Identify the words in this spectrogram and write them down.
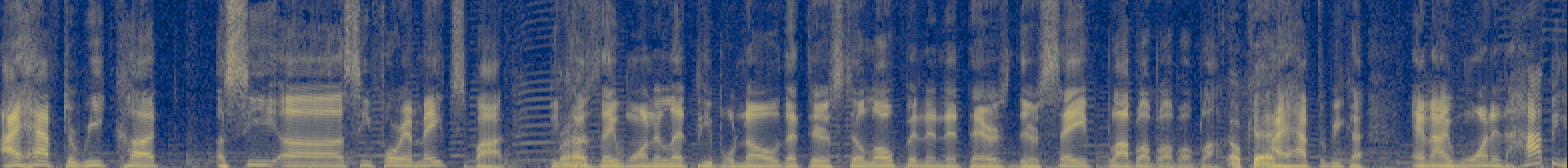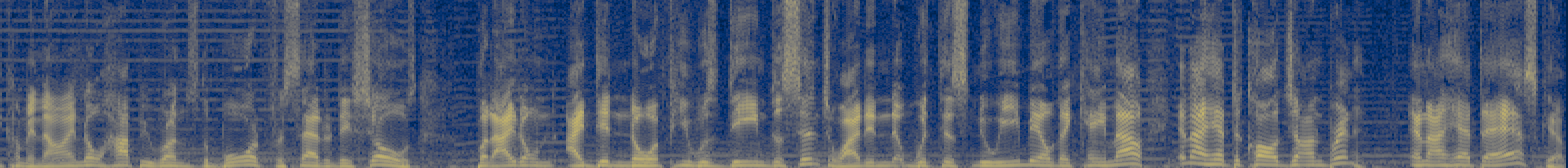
I have to recut a C uh, C4MH spot because Right. they want to let people know that they're still open and that they're they're safe. Blah blah blah blah blah. Okay. I have to recut, and I wanted Hoppy to come in. Now I know Hoppy runs the board for Saturday shows. But I don't. I didn't know if he was deemed essential. I didn't with this new email that came out, and I had to call John Brennan and I had to ask him,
